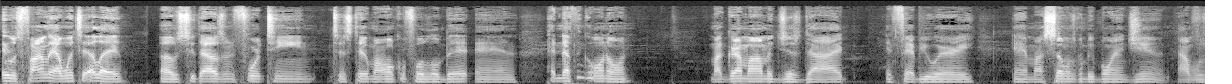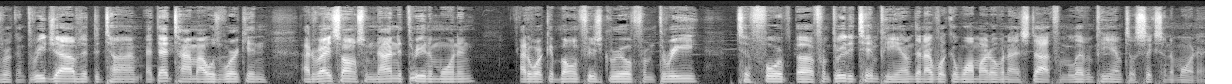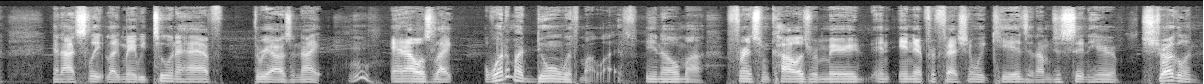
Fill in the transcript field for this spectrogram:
it was finally I went to LA. Uh, it was 2014 to stay with my uncle for a little bit and had nothing going on. My grandmom had just died in February, and my son was going to be born in June. I was working three jobs at the time. At that time, I was working. I'd write songs from nine to three in the morning. I'd work at Bonefish Grill from three to four, uh, from three to ten p.m. Then I'd work at Walmart overnight stock from eleven p.m. till six in the morning, and I'd sleep like maybe two and a half, three hours a night. And I was like, what am I doing with my life? You know, my friends from college were married in, in their profession with kids, and I'm just sitting here struggling.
